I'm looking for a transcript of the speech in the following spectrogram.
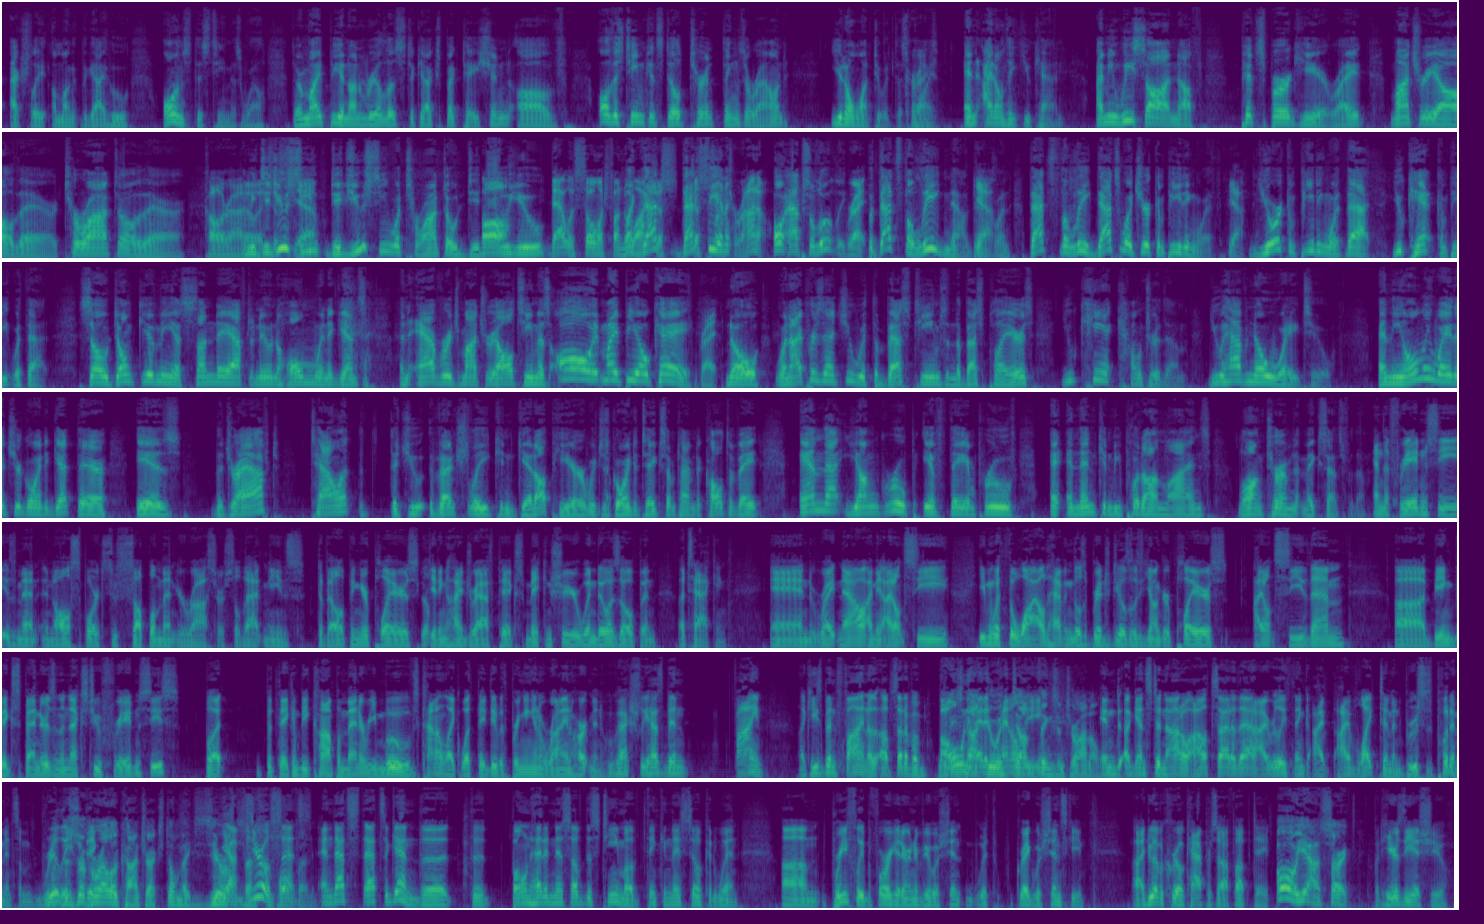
actually among the guy who owns this team as well, there might be an unrealistic expectation of, oh, this team can still turn things around. You don't want to at this Correct. point. And I don't think you can. I mean, we saw enough. Pittsburgh here, right? Montreal there, Toronto there. Colorado. I mean, did just- you see? yeah. Did you see what Toronto did Oh, to you? that was so much fun to like watch. that's just, that's just the Toronto. Oh, absolutely. Right. But that's the league now, Yeah. Declan. That's the league. That's what you're competing with. Yeah. You're competing with that. You can't compete with that. So don't give me a Sunday afternoon home win against an average Montreal team as oh, it might be okay. Right. No, when I present you with the best teams and the best players, you can't counter them. You have no way to. And the only way that you're going to get there is the draft, talent that you eventually can get up here, which is going to take some time to cultivate, and that young group if they improve and, and then can be put on lines long term that makes sense for them. And the free agency is meant in all sports to supplement your roster. So that means developing your players, getting high draft picks, making sure your window is open, attacking. And right now, I mean, I don't see, even with the Wild having those bridge deals as younger players, I don't see them uh, being big spenders in the next two free agencies. But but they can be complementary moves, kind of like what they did with bringing in a Ryan Hartman, who actually has been fine. Like he's been fine outside of a When he's not boneheaded doing dumb things in Toronto. and against Donato. Outside of that, I really think I've, I've liked him, and Bruce has put him in some really but the big Zuccarello contract still makes zero yeah, sense. zero sense. And that's that's again the the boneheadedness of this team of thinking they still could win. Um, briefly, before we get our interview with Shin, with Greg Wyshynski, I do have a Kirill Kaprizov update, Oh yeah, sorry. but here's the issue.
